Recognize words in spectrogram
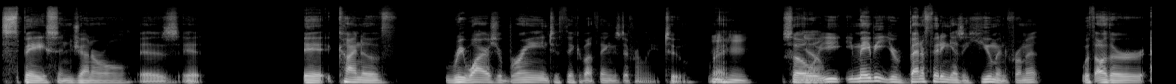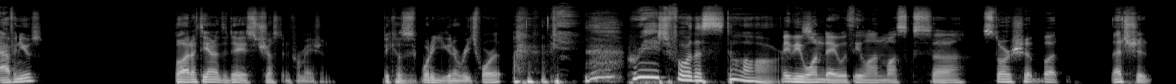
space in general is it it kind of rewires your brain to think about things differently too, right? Mhm. So Yeah. you- maybe you're benefiting as a human from it with other avenues, but at the end of the day, it's just information. Because what are you going to reach for it? reach for the star. Maybe one day with Elon Musk's uh, Starship, but that shit,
